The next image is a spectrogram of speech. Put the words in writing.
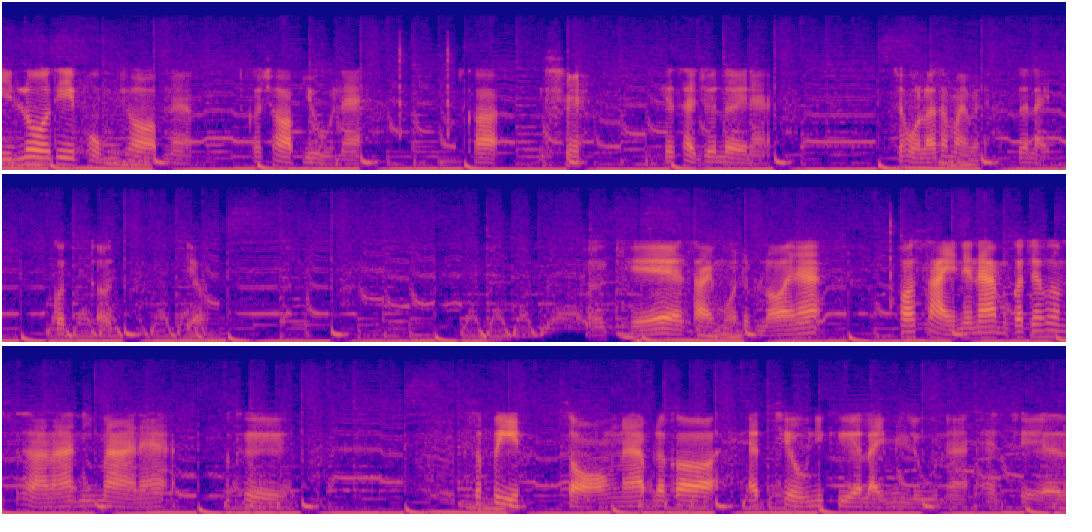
ฮีโร่ที่ผมชอบนะ ก็ชอบอยู่นะ ก็แค่ใส่ชุดเลยนะ จะหัวเราะทำไมวะเนี่ยเพื่ออะไรกดเเดี๋ยวโอเค ใส่หมดเรียบร้อยนะ พอใส่เนี่ยนะมันก็จะเพิ่มสถานะนี้มานะ ก็คือ สปีด2นะครับ แล้วก็แฮชเชลนี่คืออะไรไม่รู้นะแฮชเชล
